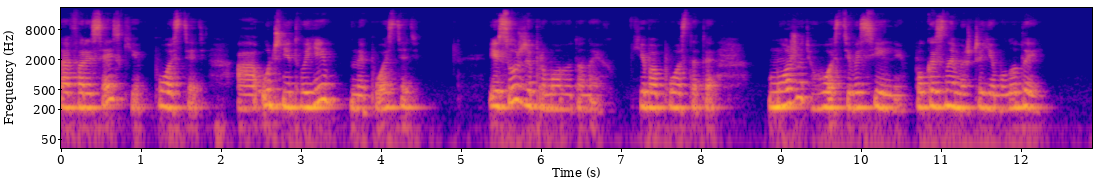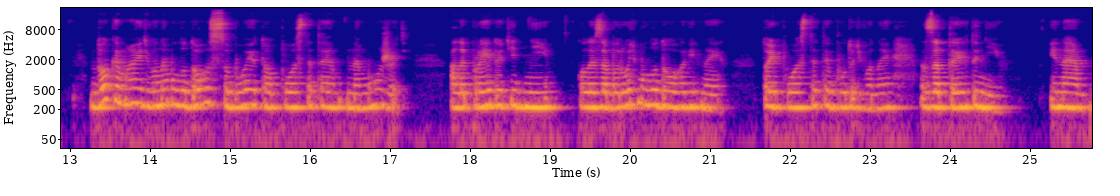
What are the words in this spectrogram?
та фарисейські постять, а учні твої не постять. Ісус же промовив до них: Хіба постити можуть гості весільні, поки з ними ще є молодий? Доки мають вони молодого з собою, то постити не можуть, але прийдуть і дні, коли заберуть молодого від них, то й постити будуть вони за тих днів. І не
